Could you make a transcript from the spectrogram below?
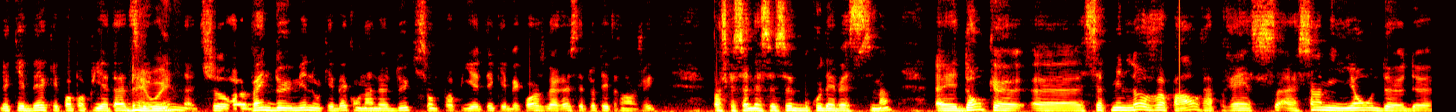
Le Québec est pas propriétaire de ben mines. Sur 22 mines au Québec, on en a deux qui sont de propriété québécoise. Le reste, c'est tout étranger parce que ça nécessite beaucoup d'investissement. Et donc, euh, cette mine-là repart après 100 millions de, de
